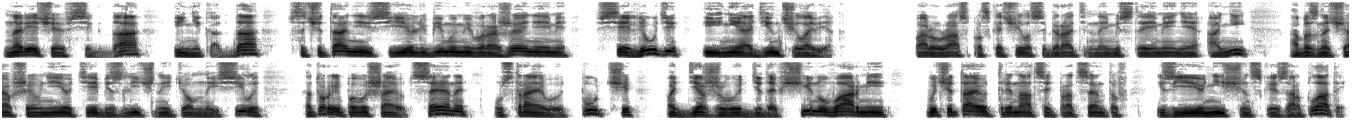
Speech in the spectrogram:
наречия «всегда» и «никогда» в сочетании с ее любимыми выражениями «все люди» и «ни один человек». Пару раз проскочило собирательное местоимение «они», обозначавшее у нее те безличные темные силы, которые повышают цены, устраивают путчи, поддерживают дедовщину в армии, вычитают 13% из ее нищенской зарплаты,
